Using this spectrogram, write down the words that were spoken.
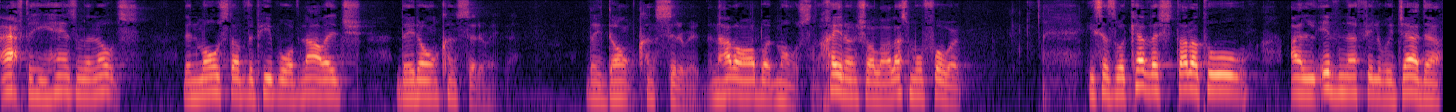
after he hands him the notes, then most of the people of knowledge, they don't consider it They don't consider it. Not all, but most. Khairan inshallah. Let's move forward. He says, وَكَذَا اشْتَرَطُوا الْإِذْنَ فِي الْوِجَادَةِ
